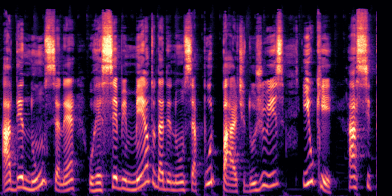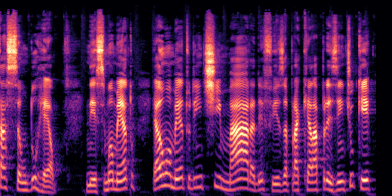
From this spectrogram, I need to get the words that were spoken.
A denúncia, né? O recebimento da denúncia por parte do juiz e o que? A citação do réu. Nesse momento, é o momento de intimar a defesa para que ela apresente o quê?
